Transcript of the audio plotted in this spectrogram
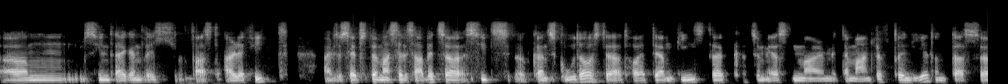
ähm, sind eigentlich fast alle fit. Also selbst bei Marcel Sabitzer sieht's äh, ganz gut aus. Der hat heute am Dienstag zum ersten Mal mit der Mannschaft trainiert und das äh,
